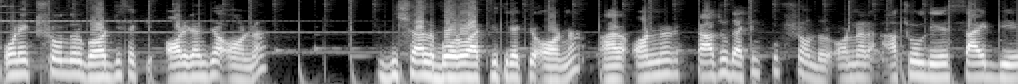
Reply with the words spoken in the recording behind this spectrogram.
অনেক সুন্দর গর্জিস একটি অর্গানজা অর্না বিশাল বড় আকৃতির একটি অর্না আর অর্নার কাজও দেখেন খুব সুন্দর অর্নার আঁচল দিয়ে সাইড দিয়ে,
